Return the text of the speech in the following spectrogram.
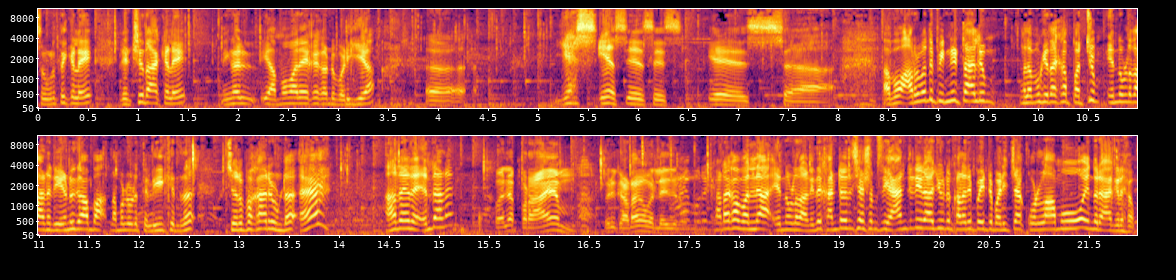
സുഹൃത്തുക്കളെ രക്ഷിതാക്കളെ നിങ്ങൾ ഈ അമ്മമാരെയൊക്കെ കണ്ടു പഠിക്കുക. Yes yes yes yes yes അപ്പോൾ അറുപത് പിന്നിട്ടാലും നമുക്ക് ഇതൊക്കെ പറ്റും എന്നുള്ളതാണ് രേണുകാമ്പ നമ്മളോട് തെളിയിക്കുന്നത്. ചെറുപ്പക്കാരുണ്ട്. ഏ? അതെ അതെ. എന്താണ്? പല പ്രായം ഒരു ഘടകമല്ല ഇതിന്? ഒരു ഘടകമല്ല എന്നുള്ളതാണ്. ഇത് കണ്ടതിന് ശേഷം ശ്രീ ആന്റണി രാജുവിനും പോയിട്ട് പഠിച്ചാൽ കൊള്ളാമോ എന്നൊരു ആഗ്രഹം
